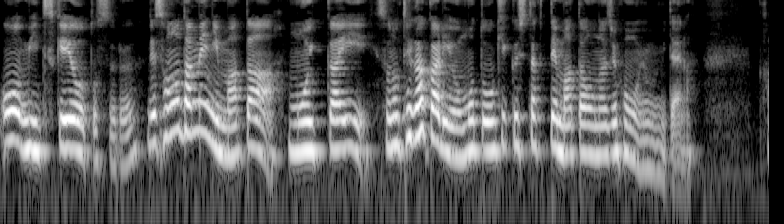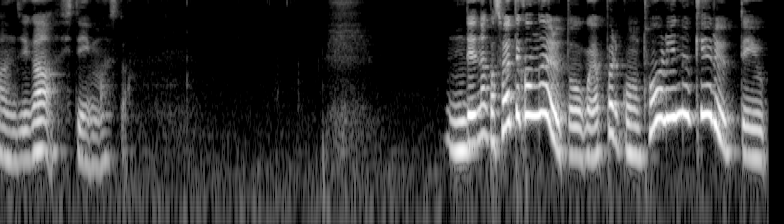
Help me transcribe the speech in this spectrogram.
を見つけようとする。で、そのためにまたもう一回、その手がかりをもっと大きくしたくて、また同じ本を読むみたいな感じがしていました。で、なんかそうやって考えると、やっぱりこの通り抜けるっていう、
